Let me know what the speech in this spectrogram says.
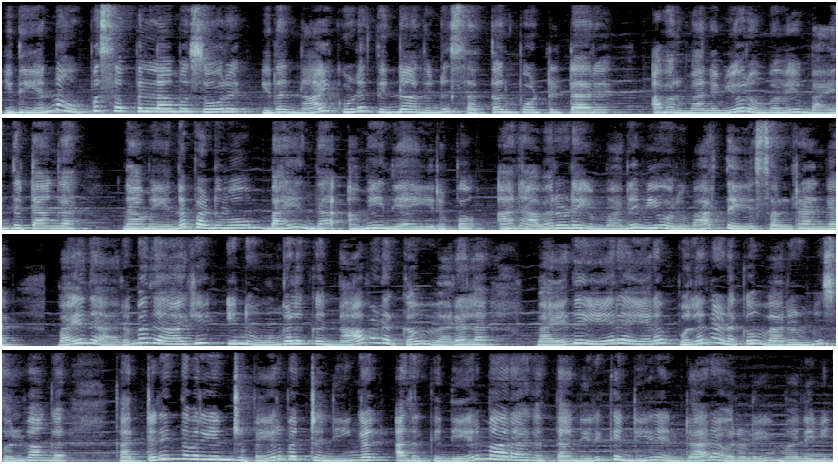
இது என்ன உப்பு சப்பில்லாம சோறு? இத நாய் கூட தின்னாதுன்னு சத்தம் போட்டுட்டாரு. அவர் மனைவியோ ரொம்பவே பயந்துட்டாங்க. நாம என்ன பண்ணுவோம்? பயந்தா அமைதியா இருப்போம். ஆனா அவருடைய மனைவி ஒரு வார்த்தையை சொல்றாங்க. வயது அறுபது ஆகி இன்னும் உங்களுக்கு நாவடக்கம் வரல. வயது ஏற ஏற புலநடக்கம் வரும்னு சொல்வாங்க. கற்றறிந்தவர் என்று பெயர் பெற்ற நீங்கள் அதற்கு நேர்மாறாகத்தான் இருக்கின்றீர் என்றார் அவருடைய மனைவி.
